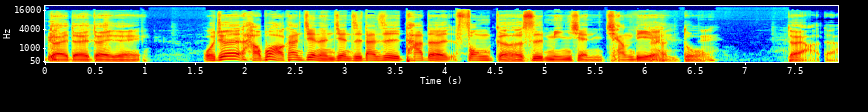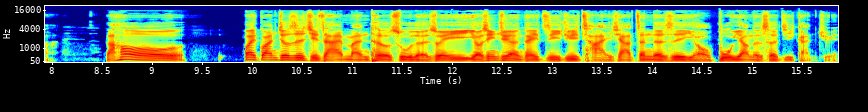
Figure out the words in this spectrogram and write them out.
对对对对，我觉得好不好看见仁见智，但是它的风格是明显强烈很多。对，对啊，对啊。然后外观就是其实还蛮特殊的，所以有兴趣的人可以自己去查一下，真的是有不一样的设计感觉。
